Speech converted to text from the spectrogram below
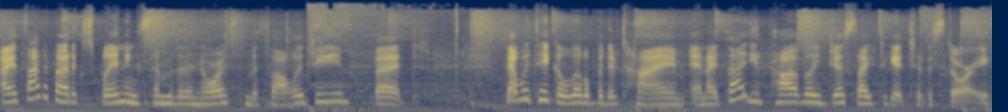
I thought about explaining some of the Norse mythology, but that would take a little bit of time, and I thought you'd probably just like to get to the story.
